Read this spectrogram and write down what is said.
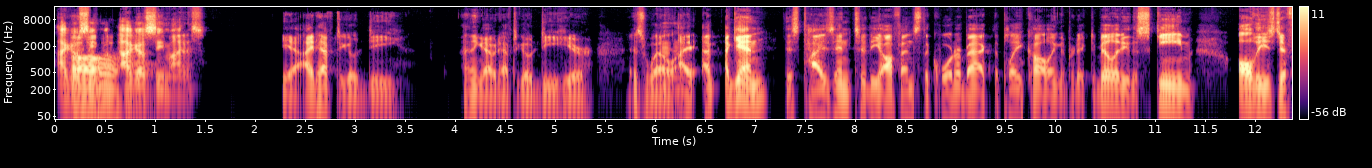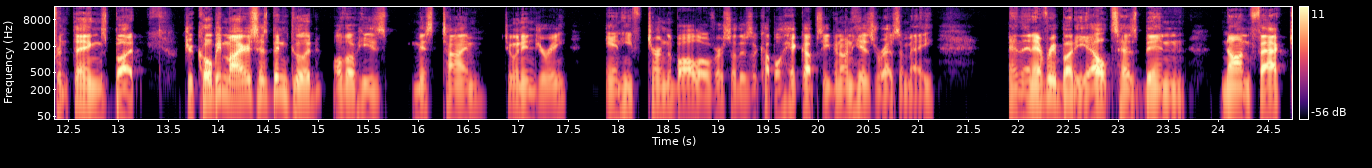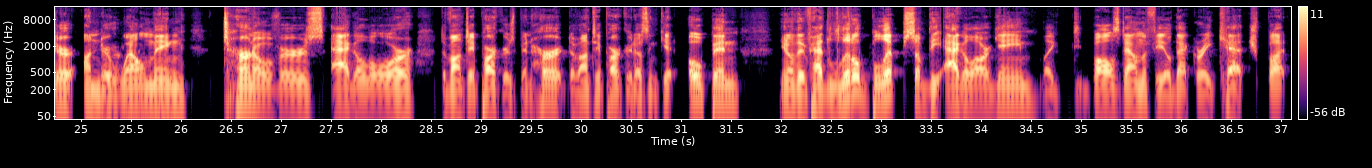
I go Oh. C. I go C minus. Yeah, I'd have to go D. I think I would have to go D here as well. Mhm. I, I again, this ties into the offense, the quarterback, the play calling, the predictability, the scheme, all these different things. But Jakobi Meyers has been good, although he's missed time to an injury and he turned the ball over. So there's a couple hiccups even on his resume. And then everybody else has been non-factor, underwhelming, turnovers, Agholor, DeVante Parker's been hurt. DeVante Parker doesn't get open. You know, they've had little blips of the Agholor game, like balls down the field, that great catch, but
